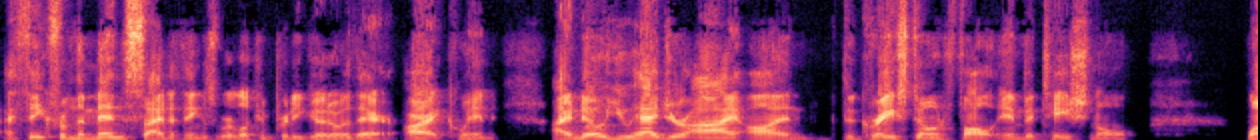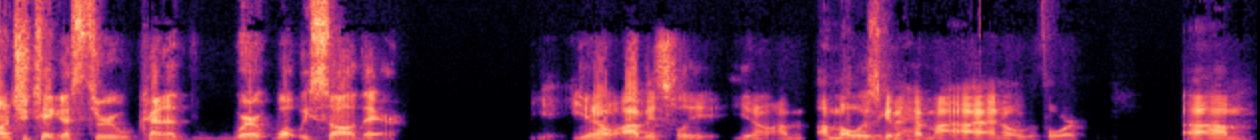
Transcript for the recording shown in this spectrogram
I think from the men's side of things, we're looking pretty good over there. All right, Quinn. I know you had your eye on the Greystone Fall Invitational. Why don't you take us through kind of where what we saw there? You know, obviously, you know, I'm I'm always going to have my eye on Oglethorpe. Um,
